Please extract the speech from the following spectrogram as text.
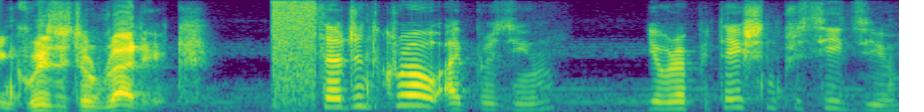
Inquisitor Radek, Sergeant Craw, I presume. Your reputation precedes you.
